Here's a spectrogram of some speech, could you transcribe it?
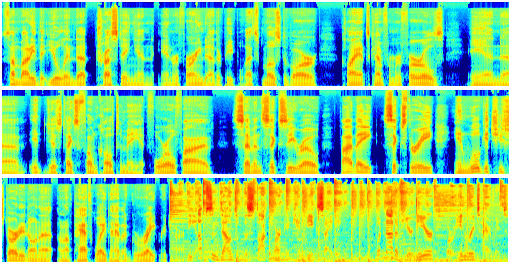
somebody that you'll end up trusting and, and referring to other people. That's most of our clients come from referrals, and uh, it just takes a phone call to me at 405 760 5863 and we'll get you started on a on a pathway to have a great retirement. The ups and downs of the stock market can be exciting, but not if you're near or in retirement.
